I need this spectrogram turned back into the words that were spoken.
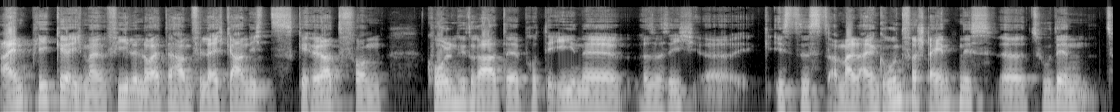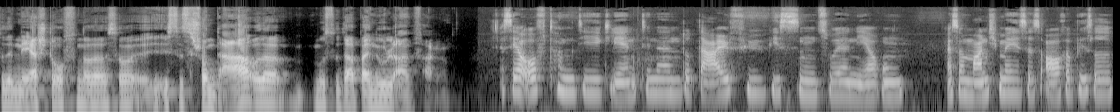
Einblicke? Ich meine, viele Leute haben vielleicht gar nichts gehört von Kohlenhydrate, Proteine, was weiß ich. Äh, ist es einmal ein Grundverständnis äh, zu, den, zu den Nährstoffen oder so? Ist es schon da oder musst du da bei Null anfangen? Sehr oft haben die Klientinnen total viel Wissen zur Ernährung. Also manchmal ist es auch ein bisschen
